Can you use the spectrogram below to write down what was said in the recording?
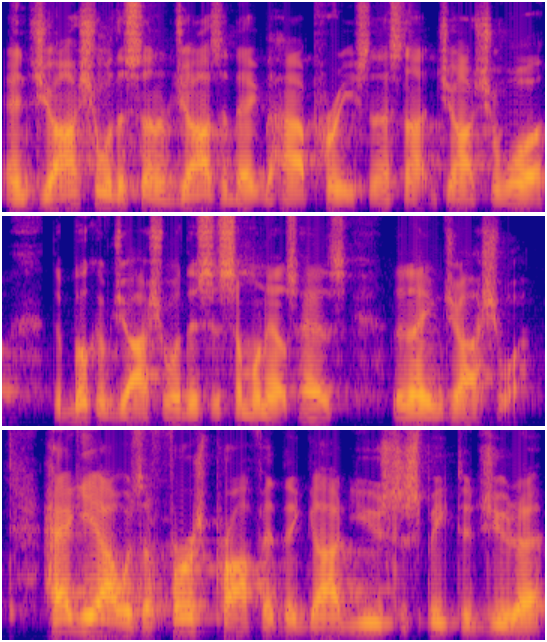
and Joshua, the son of Jozadak, the high priest. And that's not Joshua, the book of Joshua. This is someone else has the name Joshua. Haggai was the first prophet that God used to speak to Judah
